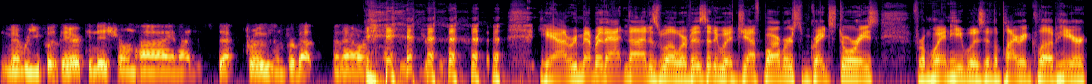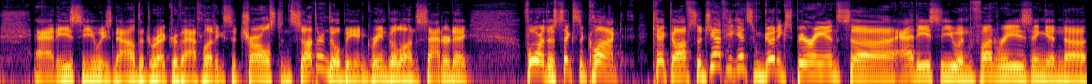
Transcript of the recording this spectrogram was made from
remember you put the air conditioner on high, and I just sat frozen for about an hour. yeah, I remember that night as well. We're visiting with Jeff Barber. Some great stories from when he was in the Pirate Club here at ECU. He's now the director of athletics at Charleston Southern. They'll be in Greenville on Saturday for the six o'clock kickoff. So, Jeff, you get some good experience uh, at ECU in fundraising in uh,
